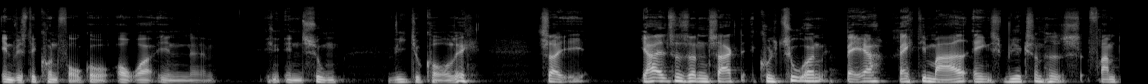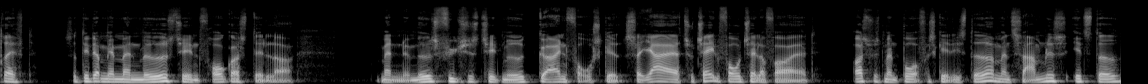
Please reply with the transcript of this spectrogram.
end hvis det kun foregår over en, øh, en, en Zoom video call, ikke? Så jeg har altid sådan sagt, at kulturen bærer rigtig meget af ens virksomheds fremdrift. Så det der med, at man mødes til en frokost, eller man øh, mødes fysisk til et møde, gør en forskel. Så jeg er totalt fortæller for, at også hvis man bor forskellige steder, man samles et sted,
